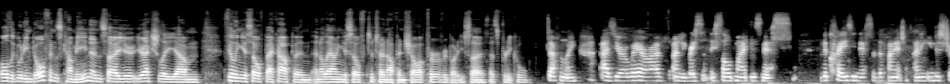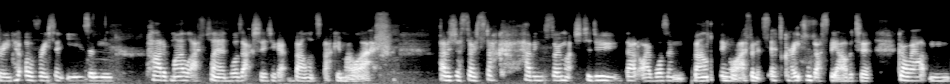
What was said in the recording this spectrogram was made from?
all the good endorphins come in, and so you're you're actually um, filling yourself back up and, and allowing yourself to turn up and show up for everybody. So that's pretty cool. Definitely. As you're aware, I've only recently sold my business. The craziness of the financial planning industry of recent years and part of my life plan was actually to get balance back in my life I was just so stuck having so much to do that I wasn't balancing life. And it's it's great to just be able to go out and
